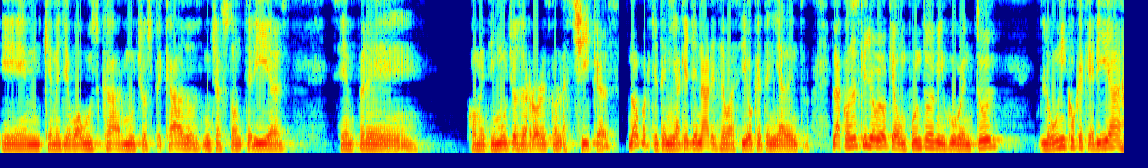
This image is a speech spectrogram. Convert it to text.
eh, que me llevó a buscar muchos pecados, muchas tonterías, siempre cometí muchos errores con las chicas, ¿no? Porque tenía que llenar ese vacío que tenía dentro. La cosa es que yo veo que a un punto de mi juventud, lo único que quería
